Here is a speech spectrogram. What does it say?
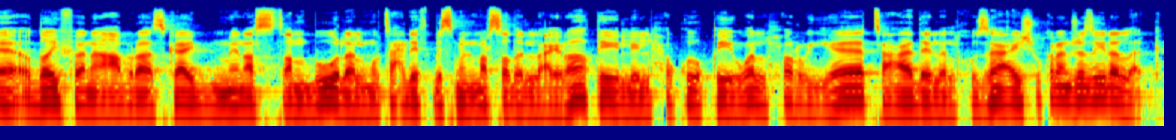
ضيفنا عبر سكايب من اسطنبول المتحدث باسم المرصد العراقي للحقوق والحريات عادل الخزاعي. شكرا جزيلا لك.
